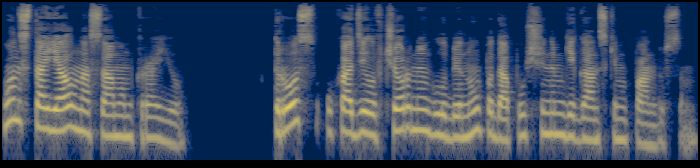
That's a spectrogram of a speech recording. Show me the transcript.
Он стоял на самом краю. Трос уходил в черную глубину под опущенным гигантским пандусом.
